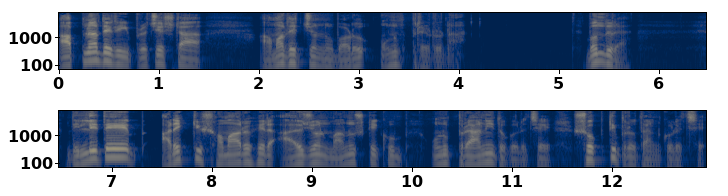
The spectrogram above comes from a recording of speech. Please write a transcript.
আপনাদের এই প্রচেষ্টা আমাদের জন্য বড় অনুপ্রেরণা। বন্ধুরা দিল্লিতে আরেকটি সমারোহের আয়োজন মানুষকে খুব অনুপ্রাণিত করেছে, শক্তি প্রদান করেছে।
